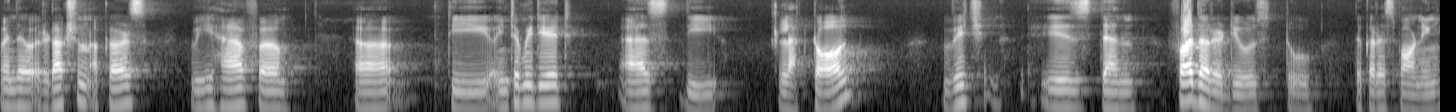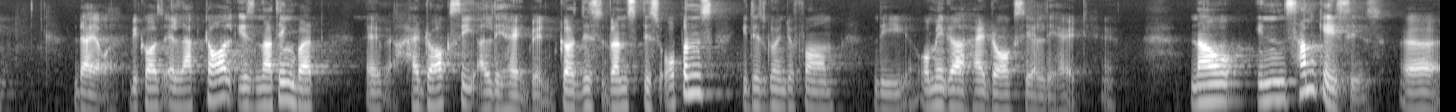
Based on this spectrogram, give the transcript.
when the reduction occurs we have uh, uh, the intermediate as the lactol which is then further reduced to the corresponding diol because a lactol is nothing but a hydroxyaldehyde because this once this opens it is going to form the omega hydroxyaldehyde. Now in some cases uh,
